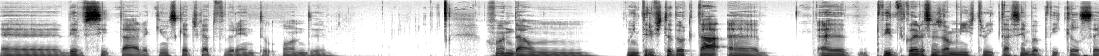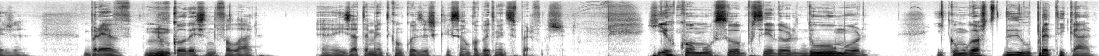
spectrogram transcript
Uh, devo citar aqui um sketch gato fedorento onde, onde há um, um entrevistador que está a, a, pedir declarações ao ministro e está sempre a pedir que ele seja breve, nunca o deixam de falar, uh, exatamente com coisas que são completamente supérfluas. E eu, como sou apreciador do humor e como gosto de o praticar,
